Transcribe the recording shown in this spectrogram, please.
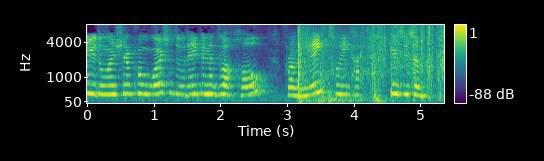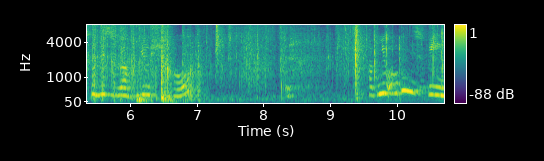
how you doing? Shinakon Wars. So today we're gonna do a hole from EA. So we have this is a so this is a huge hole. How can you open this thing?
